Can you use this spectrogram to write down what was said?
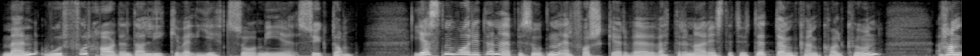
men hvorfor har den da likevel gitt så mye sykdom? Gjesten vår i denne episoden er forsker ved Veterinærinstituttet, Duncan Calcoon. Han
